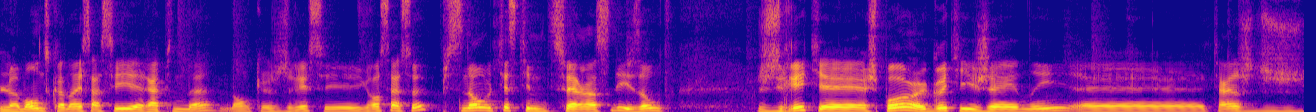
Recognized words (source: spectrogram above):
le monde se connaisse assez rapidement. Donc je dirais c'est grâce à ça. Puis sinon, qu'est-ce qui me différencie des autres? Je dirais que je suis pas un gars qui est gêné. quand je,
